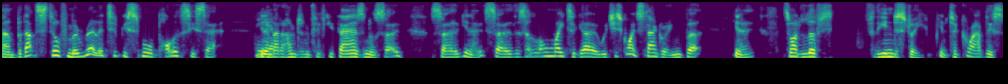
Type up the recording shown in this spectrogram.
um, but that's still from a relatively small policy set. You yeah. know, about 150,000 or so. So you know, so there's a long way to go, which is quite staggering. But you know, so I'd love for the industry you know, to grab this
